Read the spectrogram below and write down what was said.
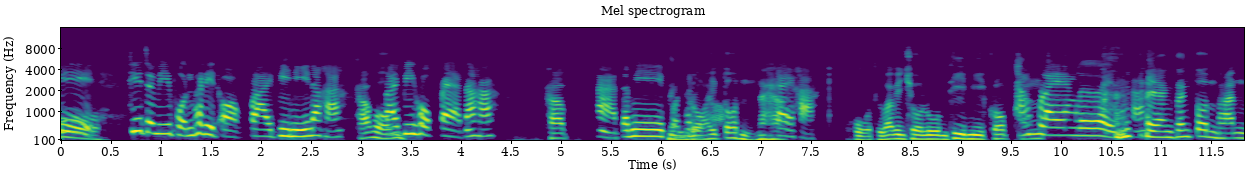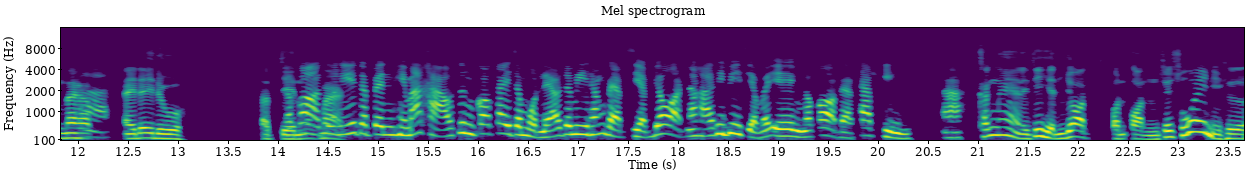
ที่ที่จะมีผลผลิตออกปลายปีนี้นะคะ ครับผมปลายปีหกแปดนะคะ ครับ อ่าจะมีหผลนึ่งผลิตร้อยออกต้นนะครับใช่ค่ะโอ้โหถือว่าเป็นโชว์รูมที่มีครบทั้ทั้งงแปลงเลยทั้งนะคะแปลงทั้งต้นพันธุ์นะครับอ่าให้ได้ดู ชัดเจแล้วนก็มาตัวกนี้จะเป็นหิมะขาวซึ่งก็ใกล้จะหมดแล้วจะมีทั้งแบบเสียบยอดนะคะ ที่พี่เสียบไว้เองแล้วก็แบบทาบกิ่งๆข้างหน้านี่ที่เห็นยอดอ่อนๆสวยๆนี่คือ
